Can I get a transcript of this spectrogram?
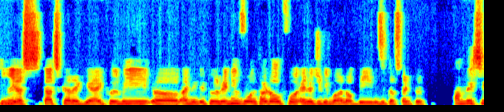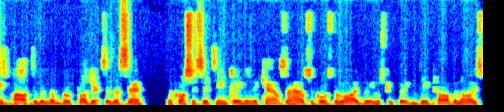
Yes, that's correct. Yeah, it will be, uh, I mean, it will reduce one third of uh, energy demand of the visitor center. And this is part of a number of projects, as I said, across the city, including the council house. Of course, the library was completely decarbonised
